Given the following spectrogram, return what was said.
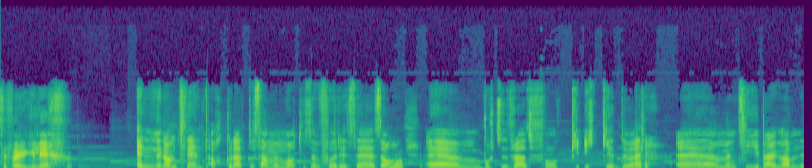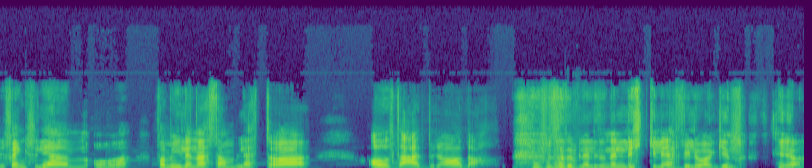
selvfølgelig. Ender omtrent akkurat på samme måte som forrige sesong, eh, bortsett fra at folk ikke dør. Eh, men T-Bag havner i fengsel igjen, og familien er samlet, og alt er bra, da. Så det ble liksom den lykkelige epilogen. ja.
